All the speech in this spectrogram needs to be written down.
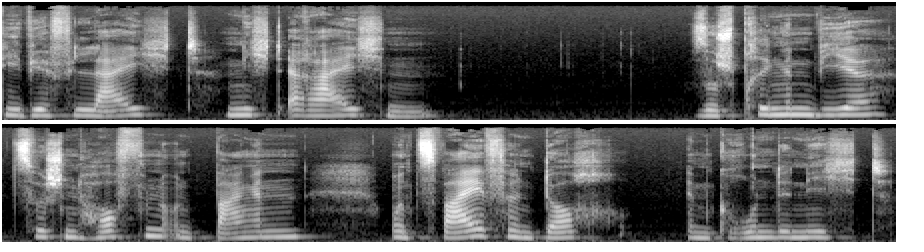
die wir vielleicht nicht erreichen. So springen wir zwischen Hoffen und Bangen und zweifeln doch im Grunde nicht.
